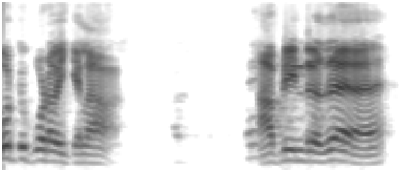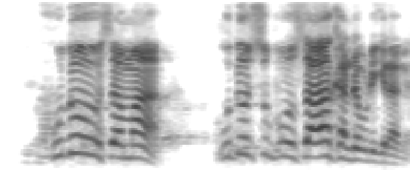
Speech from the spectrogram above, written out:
ஓட்டு போட வைக்கலாம் அப்படின்றத புதுசமா புதுசு புதுசா கண்டுபிடிக்கிறாங்க.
